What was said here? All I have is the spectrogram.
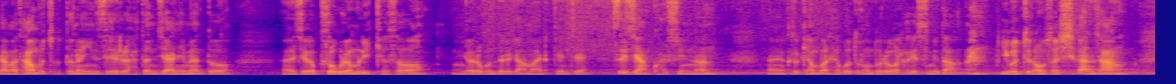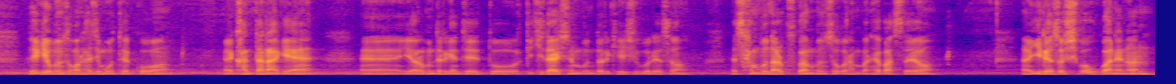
아마 다음부터는 인쇄를 하든지 아니면 또 에, 제가 프로그램을 익혀서 음, 여러분들에게 아마 이렇게 이제 쓰지 않고 할 수 있는 에, 그렇게 한번 해보도록 노력을 하겠습니다. 이번 주는 우선 시간상 회계 분석은 하지 못했고 에, 간단하게 에, 여러분들에게 이제 또 이렇게 기다리시는 분들이 계시고 그래서 3분할 구간 분석을 한번 해봤어요. 에, 1에서 15 구간에는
